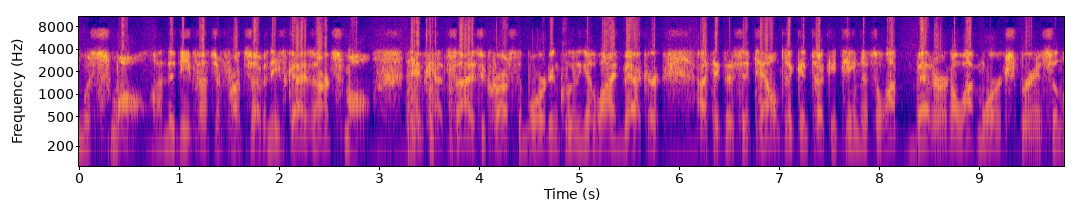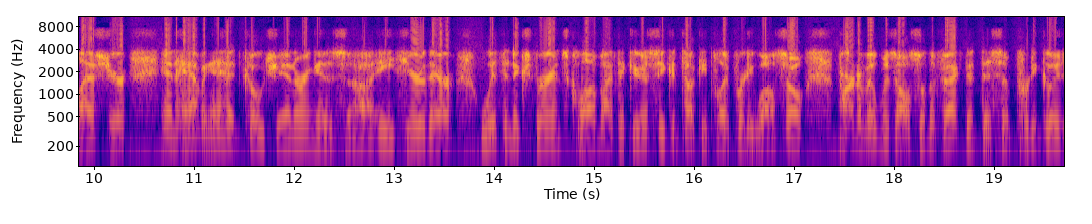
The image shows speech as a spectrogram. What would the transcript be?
was small on the defensive front seven. These guys aren't small. They've got size across the board, including a linebacker. I think this is a talented Kentucky team that's a lot better and a lot more experienced than last year. And having a head coach entering his uh, eighth year there with an experienced club, I think you're going to see Kentucky play pretty well. So part of it was also the fact that this is a pretty good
